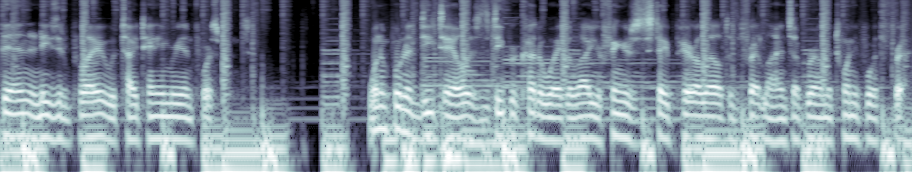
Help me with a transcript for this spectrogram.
thin and easy to play with titanium reinforcements. One important detail is the deeper cutaway to allow your fingers to stay parallel to the fret lines up around the 24th fret.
